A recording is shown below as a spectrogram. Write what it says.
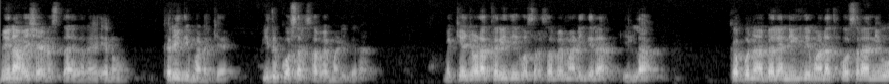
ಮೀನಾವೇಶ ಎಣಿಸ್ತಾ ಇದ್ದಾರೆ, ಏನು ಖರೀದಿ ಮಾಡೋಕ್ಕೆ. ಇದಕ್ಕೋಸ್ಕರ ಸಭೆ ಮಾಡಿದ್ದೀರಾ? ಮೆಕ್ಕೆಜೋಳ ಖರೀದಿಗೋಸ್ಕರ ಸಭೆ ಮಾಡಿದ್ದೀರಾ? ಇಲ್ಲ. ಕಬ್ಬಿನ ಬೆಲೆ ನಿಗದಿ ಮಾಡೋದಕ್ಕೋಸ್ಕರ ನೀವು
